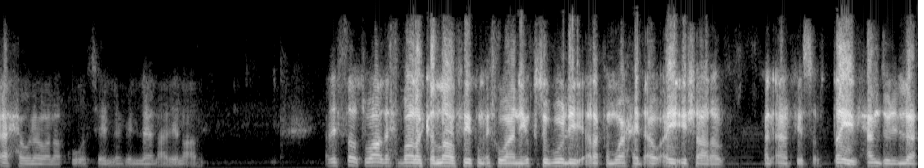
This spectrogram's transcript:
لا حول ولا قوة إلا بالله العلي العظيم. هذا الصوت واضح. بارك الله فيكم إخواني. اكتبوا لي رقم واحد أو أي إشارة الآن في صوت. طيب الحمد لله.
